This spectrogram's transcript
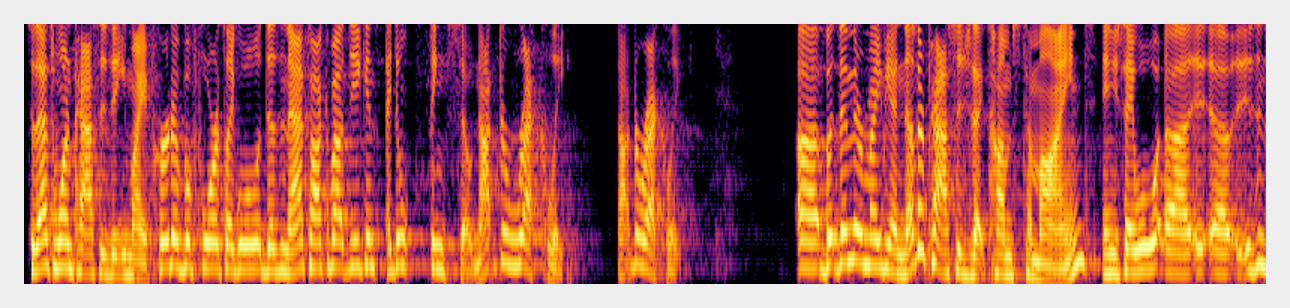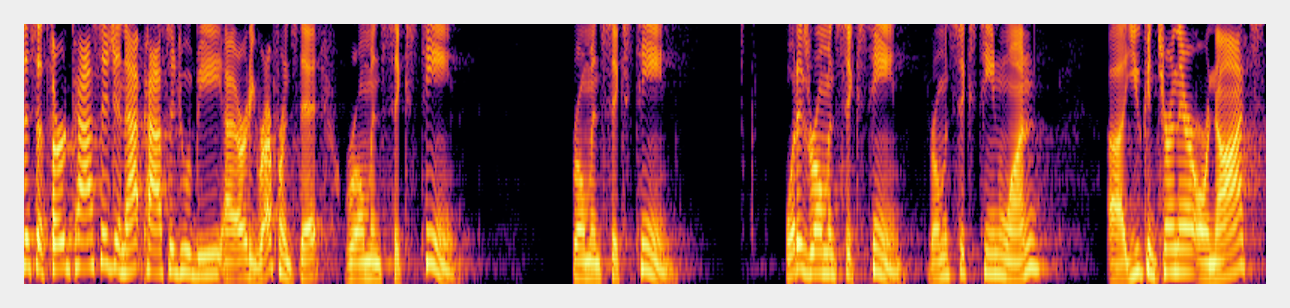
So that's one passage that you might have heard of before. It's like, well, doesn't that talk about deacons? I don't think so. Not directly. Not directly. Uh, but then there might be another passage that comes to mind, and you say, well, uh, uh, isn't this a third passage? And that passage would be, I already referenced it, Romans 16. Romans 16. What is Romans 16? Romans 16, 1. Uh, you can turn there or not.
